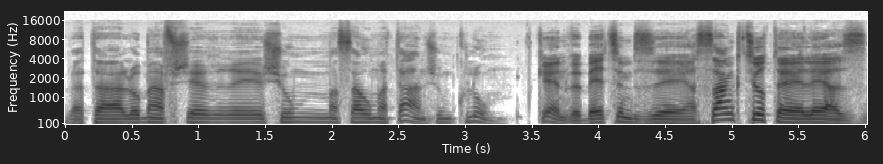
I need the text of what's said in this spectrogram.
ואתה לא מאפשר אה, שום משא ומתן, שום כלום. כן, ובעצם זה, הסנקציות האלה, אז,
